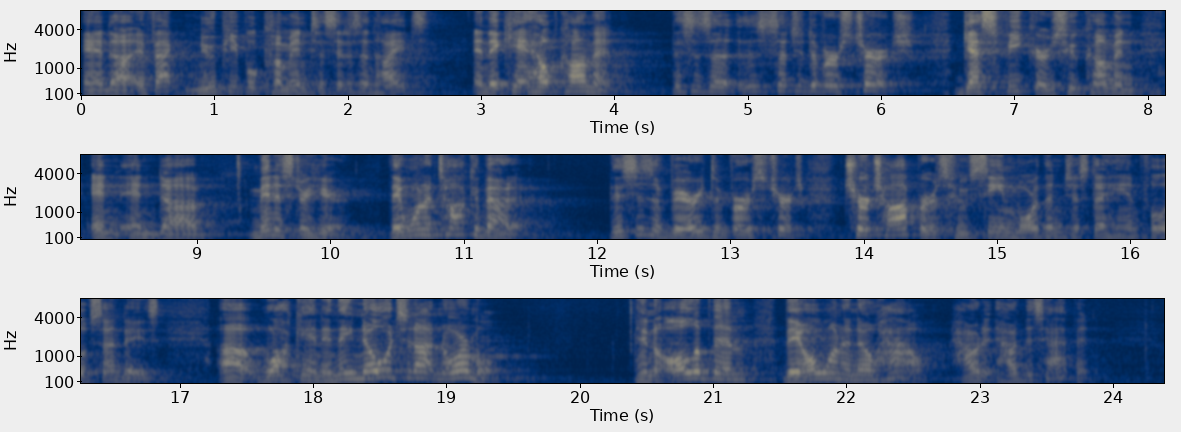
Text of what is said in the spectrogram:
And uh, in fact, new people come into Citizen Heights and they can't help comment. This is, a, this is such a diverse church. Guest speakers who come and, and, and uh, minister here, they want to talk about it. This is a very diverse church. Church hoppers who've seen more than just a handful of Sundays uh, walk in and they know it's not normal. And all of them, they all want to know how. How did, how did this happen?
